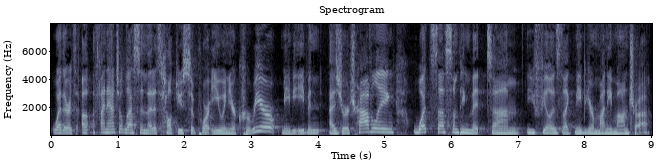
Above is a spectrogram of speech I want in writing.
whether it's a, a financial lesson that has helped you support you in your career, maybe even as you're traveling. What's uh, something that um, you feel is like maybe your money mantra?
